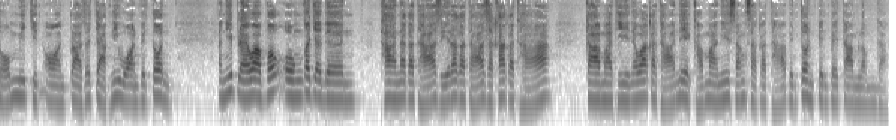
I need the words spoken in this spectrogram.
สม มีจิตอ่อน ปราศจากนิวรณ์เป็นต้น อันนี้แปลว่าพระองค์ก็จะเดินทานกถาศีลกถาสักขกถา กามาทีนวกถาเนคขมานิสังสักถาเป็นต้นเป็นไปตามลำดับ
